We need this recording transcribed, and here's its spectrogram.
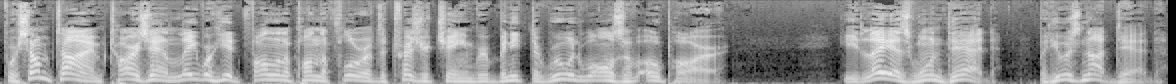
For some time Tarzan lay where he had fallen upon the floor of the treasure chamber beneath the ruined walls of Opar. He lay as one dead, but he was not dead.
